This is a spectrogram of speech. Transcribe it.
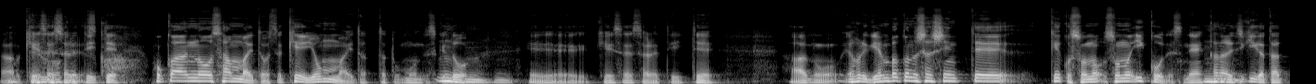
あ掲載されていて他の3枚と合わせて計4枚だったと思うんですけど、うんうんうん。えー掲載されていてあのやはり原爆の写真って結構そのその以降ですねかなり時期が経っ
